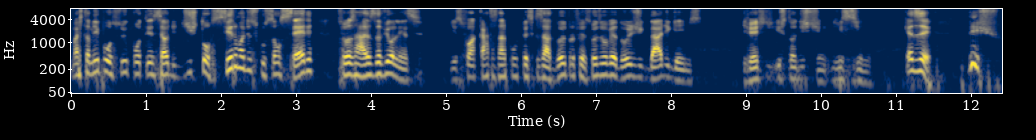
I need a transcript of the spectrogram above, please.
mas também possui o potencial de distorcer uma discussão séria sobre as raízes da violência. Isso foi uma carta assinada por pesquisadores, professores e desenvolvedores de idade games, diferentes estudos de ensino. Quer dizer, bicho,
